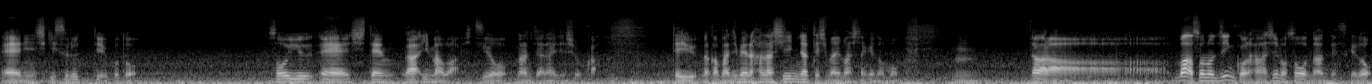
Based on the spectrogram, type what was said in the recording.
えー、認識するっていうこと。そういう、えー、視点が今は必要なんじゃないでしょうか。っていうなんか真面目な話になってしまいましたけども、うん、だからまあその人口の話もそうなんですけど。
